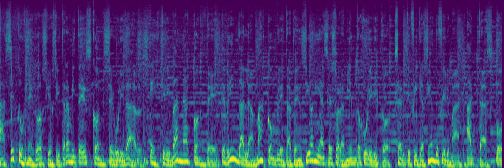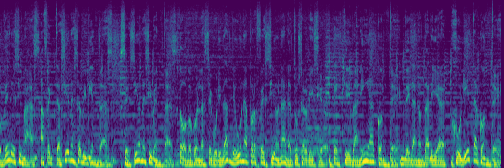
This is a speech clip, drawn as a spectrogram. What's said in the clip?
Hacé tus negocios y trámites con seguridad. Escribana Conte te brinda la más completa atención y asesoramiento jurídico, certificación de firma, actas, poderes y más, afectaciones a viviendas, sesiones y ventas, todo con la seguridad de una profesional a tu servicio. Escribanía Conte, de la notaria Julieta Conte.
